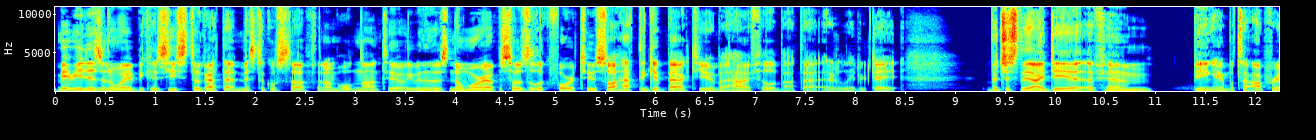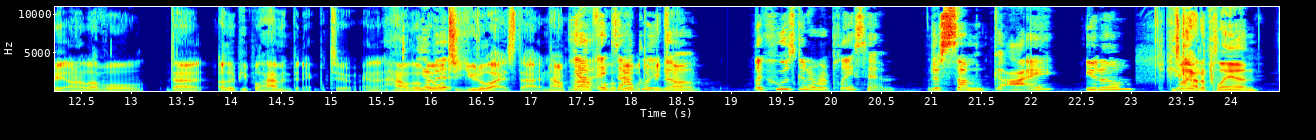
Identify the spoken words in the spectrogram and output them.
Maybe it is in a way because he's still got that mystical stuff that I'm holding on to, even though there's no more episodes to look forward to. So I'll have to get back to you about how I feel about that at a later date. But just the idea of him being able to operate on a level that other people haven't been able to and how they'll yeah, be able to utilize that and how powerful yeah, exactly, they'll be able to become. Though. Like who's going to replace him? Just some guy, you know? He's like, got a plan.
